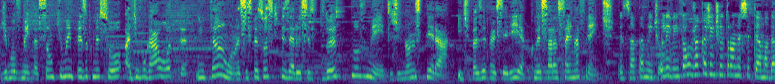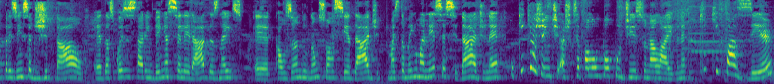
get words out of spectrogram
de movimentação que uma empresa começou a divulgar a outra. Então, essas pessoas que fizeram esses dois movimentos, de não esperar e de fazer parceria, começaram a sair na frente. Exatamente. Olivia, então já que a gente entrou nesse tema da presença presença digital, é, das coisas estarem bem aceleradas, né, é, causando não só ansiedade, mas também uma necessidade, né? O que que a gente, acho que você falou um pouco disso na live, né? O que que fazer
